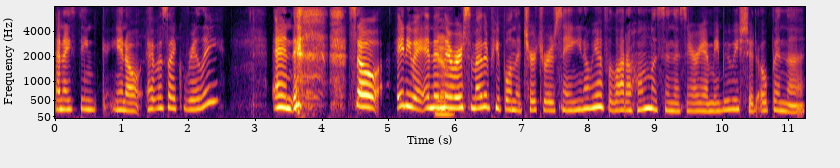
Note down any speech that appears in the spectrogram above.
And I think, you know, it was like, really? And so anyway, and then Yeah. there were some other people in the church who were saying, you know, we have a lot of homeless in this area. Maybe we should open the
